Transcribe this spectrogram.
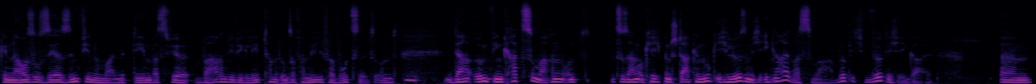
genauso sehr sind wir nun mal mit dem, was wir waren, wie wir gelebt haben, mit unserer Familie verwurzelt. Und mhm. da irgendwie einen Cut zu machen und zu sagen, okay, ich bin stark genug, ich löse mich, egal was war, wirklich, wirklich egal, ähm,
